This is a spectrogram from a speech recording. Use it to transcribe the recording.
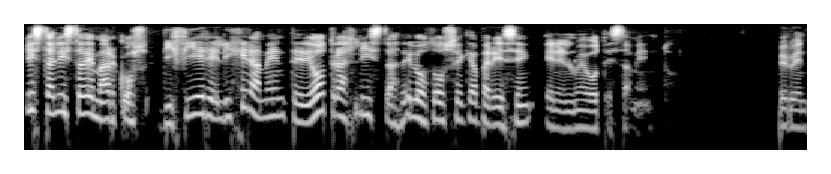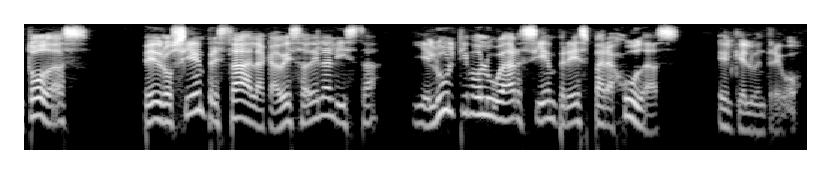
Esta lista de Marcos difiere ligeramente de otras listas de los doce que aparecen en el Nuevo Testamento. Pero en todas, Pedro siempre está a la cabeza de la lista y el último lugar siempre es para Judas, el que lo entregó.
